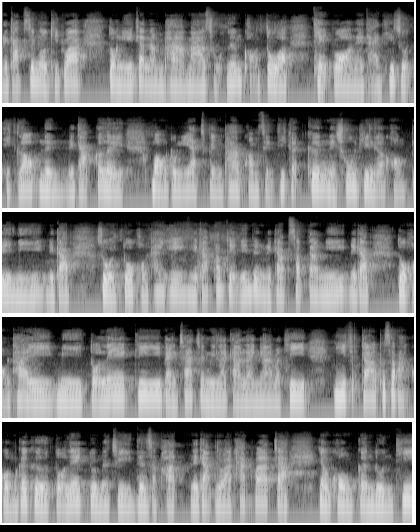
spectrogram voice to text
นะครับซึ่งเราคิดว่าตรงนี้จะนำพามาสู่เรื่องของตัว trade war ในท้ายที่สุดอีกรอบหนึ่งนะครับก็เลยมองตรงนี้อาจจะเป็นภาพความสิ่งที่เกิดขึ้นในช่วงที่เหลือของปีนี้นะครับส่วนตัวของไทยเองนะครับอัปเดตนิดนึงนะครับสัปดาห์นี้นะครับตัวของไทยมีตัวเลขที่แบงก์ชาติจะมีรายการรายงานมาที่ 29 พฤษภาคม ก็คือตัวเลขดุลบัญชีเดินสะพัดนะครับหรือว่าคาดว่าจะยังคงเกินดุลที่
